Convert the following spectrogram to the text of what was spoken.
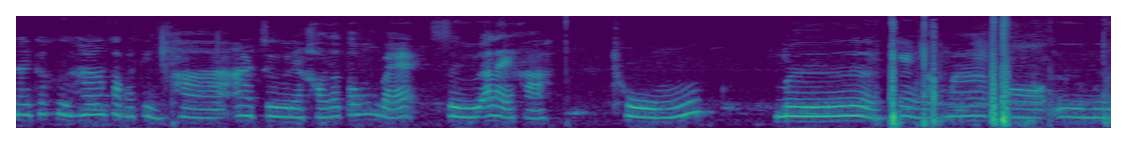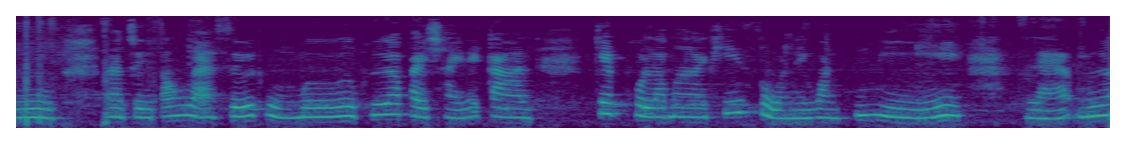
นั่นก็คือห้างสรรพสินค้าอาจือเนี่ยเขาจะต้องแวะซื้ออะไรคะ ถุงมือ เก่งมากๆมออือมือ อาจือต้องแวะซื้อถุงมือเพื่อไปใช้ในการเก็บผลไม้ที่สวนในวันพรุ่งนี้ และเมื่อ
